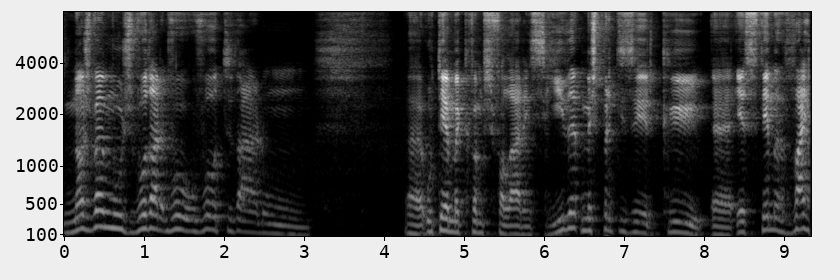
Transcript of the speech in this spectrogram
nós vamos. Vou dar, vou, vou-te dar um. Ah, o tema que vamos falar em seguida, mas para dizer que ah, esse tema vai,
